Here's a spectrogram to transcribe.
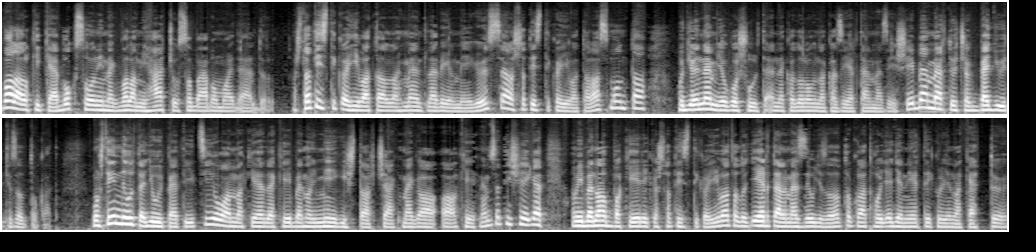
valahol ki kell boxolni, meg valami hátsó szobában majd eldől. A statisztikai hivatalnak ment levél még össze, a statisztikai hivatal azt mondta, hogy ő nem jogosult ennek a dolognak az értelmezésében, mert ő csak begyűjti az adatokat. Most indult egy új petíció annak érdekében, hogy mégis tartsák meg a, a két nemzetiséget, amiben abba kérik a statisztikai hivatal, hogy értelmezze úgy az adatokat, hogy egyenértéküljön a kettő.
